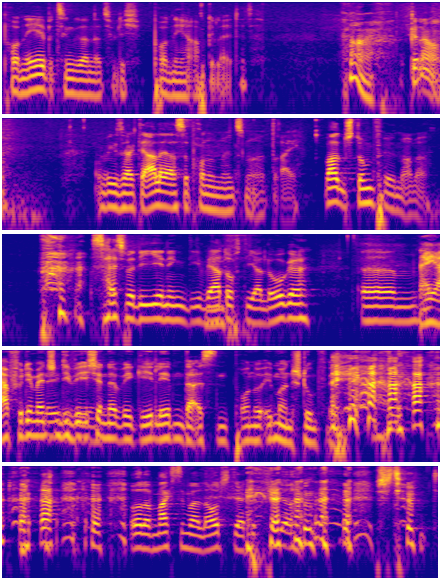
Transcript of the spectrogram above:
Porné, beziehungsweise natürlich Porné abgeleitet. Huh. Genau. Und wie gesagt, der allererste Porno 1903. War ein Stummfilm, aber. Das heißt, für diejenigen, die Wert auf Dialoge Ähm, Naja, für die Menschen, die wie ich in der WG leben, da ist ein Porno immer ein Stumpfweg. oder maximal Lautstärke 4. Stimmt.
